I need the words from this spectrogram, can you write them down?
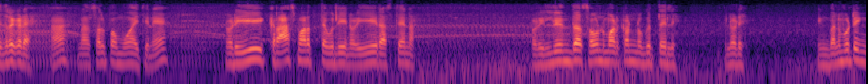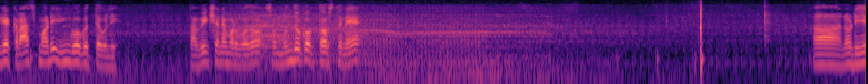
ಎದುರುಗಡೆ. ಹಾಂ ನಾನು ಸ್ವಲ್ಪ ಮೂವ್ ಆಯ್ತೀನಿ. ನೋಡಿ ಈ ಕ್ರಾಸ್ ಮಾಡುತ್ತೆ ಹುಲಿ, ನೋಡಿ ಈ ರಸ್ತೆನ. ನೋಡಿ ಇಲ್ಲಿಂದ ಸೌಂಡ್ ಮಾಡ್ಕೊಂಡು ನುಗ್ಗುತ್ತೆ ಇಲ್ಲಿ. ನೋಡಿ, ಹಿಂಗೆ ಬಂದ್ಬಿಟ್ಟು ಹಿಂಗೆ ಕ್ರಾಸ್ ಮಾಡಿ ಹಿಂಗೆ ಹೋಗುತ್ತೆ ಹುಲಿ. ತಾವು ವೀಕ್ಷಣೆ ಮಾಡ್ಬೋದು. ಸೊ ಮುಂದಕ್ಕೆ ಹೋಗಿ ತೋರಿಸ್ತೀನಿ. ನೋಡಿ ಈ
